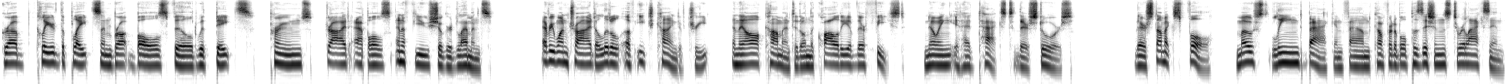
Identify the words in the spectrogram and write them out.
Grubb cleared the plates and brought bowls filled with dates, prunes, dried apples, and a few sugared lemons. Everyone tried a little of each kind of treat, and they all commented on the quality of their feast, knowing it had taxed their stores. Their stomachs full, most leaned back and found comfortable positions to relax in,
